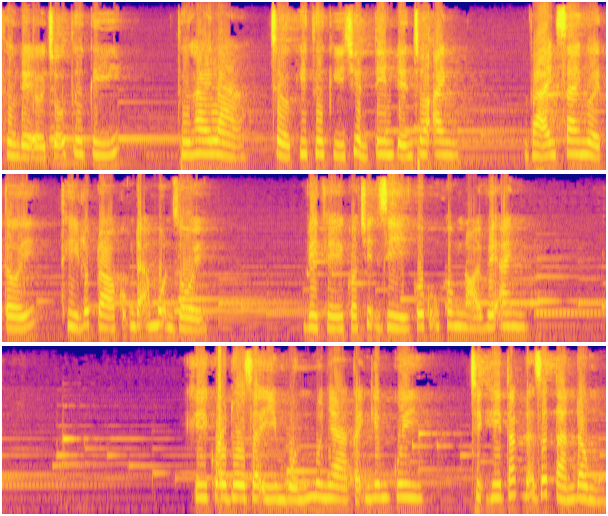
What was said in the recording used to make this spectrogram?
thường để ở chỗ thư ký. Thứ hai là, chờ khi thư ký chuyển tin đến cho anh, và anh sai người tới, thì lúc đó cũng đã muộn rồi. Vì thế có chuyện gì cô cũng không nói với anh. Khi cô đưa ra ý muốn mua nhà cạnh nghiêm quy, Trịnh Hy Tắc đã rất tán đồng.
